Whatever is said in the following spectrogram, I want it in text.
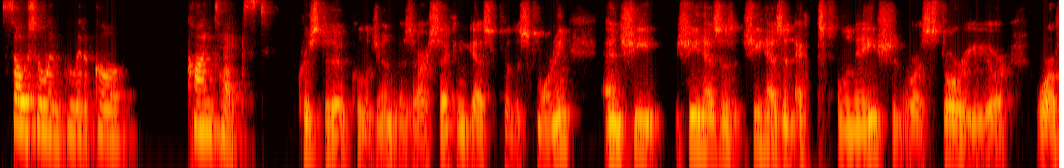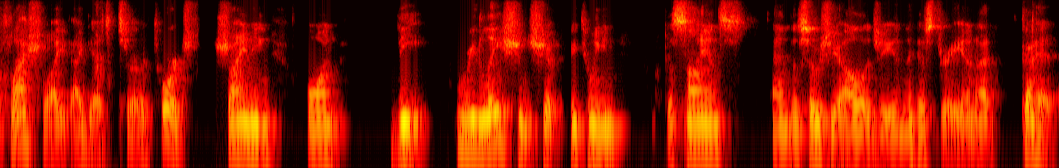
social and political context Christa Kuljian is our second guest for this morning, and she she has a she has an explanation or a story or or a flashlight, I guess, or a torch shining on the relationship between the science and the sociology and the history. And I, go ahead.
